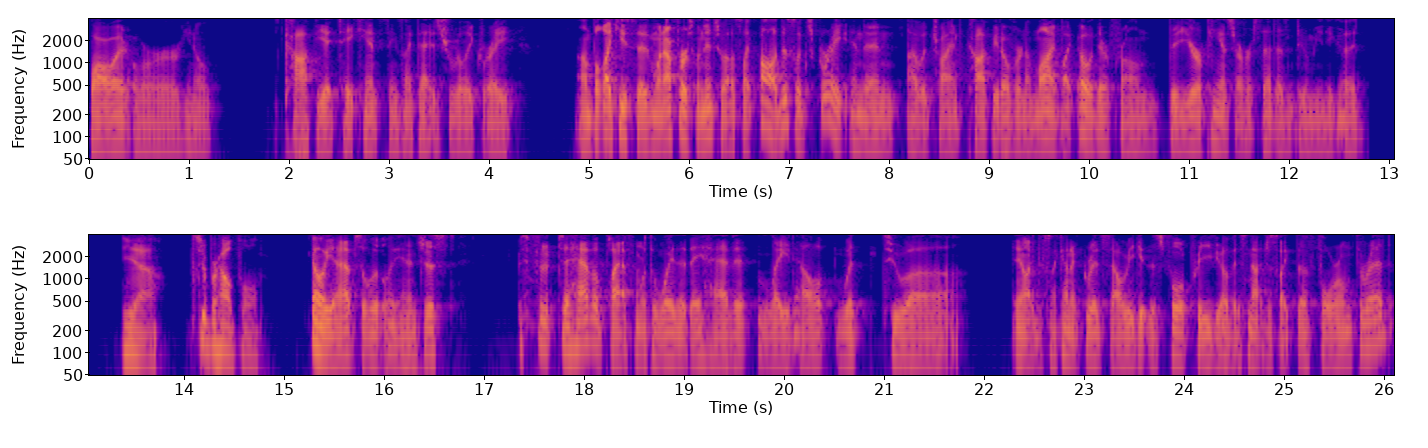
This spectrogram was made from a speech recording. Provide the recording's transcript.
borrow it or you know copy it, take hints, things like that. It's really great. Um, but like you said, when I first went into it, I was like, "Oh, this looks great," and then I would try and copy it over into mine, like, "Oh, they're from the European server, so that doesn't do me any good." yeah, super helpful. Oh yeah, absolutely, and just for, to have a platform with the way that they have it laid out with to uh you know like this like kind of grid style where you get this full preview of it. It's not just like the forum thread.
